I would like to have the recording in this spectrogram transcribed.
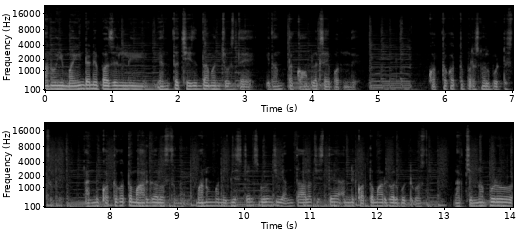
మనం ఈ మైండ్ అనే పజిల్ని ఎంత ఛేదిద్దామని చూస్తే ఇదంతా కాంప్లెక్స్ అయిపోతుంది. కొత్త కొత్త ప్రశ్నలు పుట్టిస్తుంది అన్ని కొత్త కొత్త మార్గాలు వస్తున్నాయి. మనం మన ఎగ్జిస్టెన్స్ గురించి ఎంత ఆలోచిస్తే అన్ని కొత్త మార్గాలు పుట్టుకొస్తాయి. నాకు చిన్నప్పుడు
